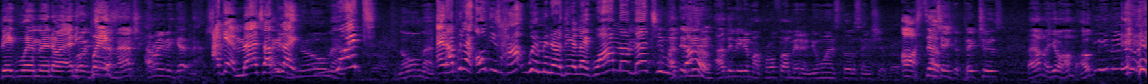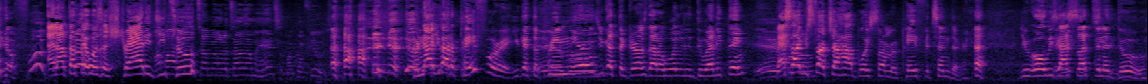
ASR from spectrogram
big women or any, Bro, you but get it's- match? I don't even get match. I get matched. I'll I be like, no match, what? bro. No match. And I'll be like, all these hot women are there. Like, why am I not matching I with them? deleted, I deleted my profile, made a new one, still the same shit, bro. Oh, still. I changed the pictures. Like, I'm like, yo, I'm ugly, nigga. Like, fuck? And I thought there was a My strategy mom too. tell me all the time that I'm handsome. I'm confused. But now you gotta pay for it. You get the Yeah, premiums. bro. You get the girls that are willing to do anything. Yeah, That's bro. how you start your hot boy summer. Pay for Tinder. you always Pay got something to do.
